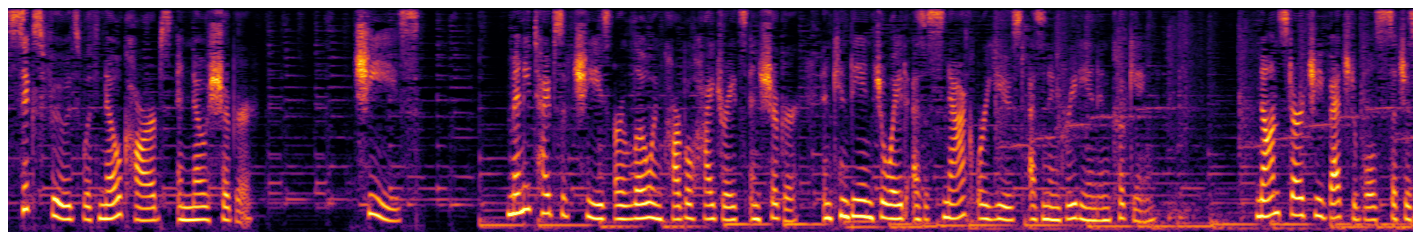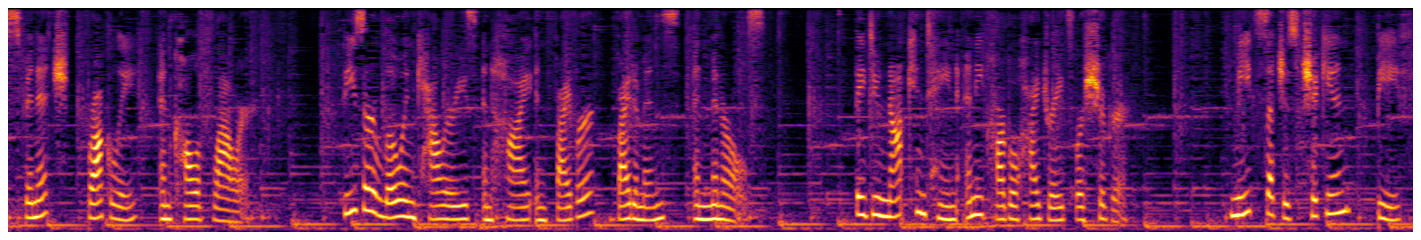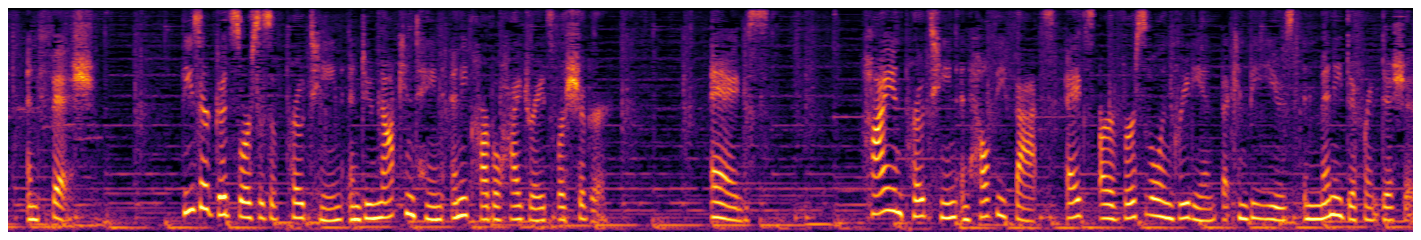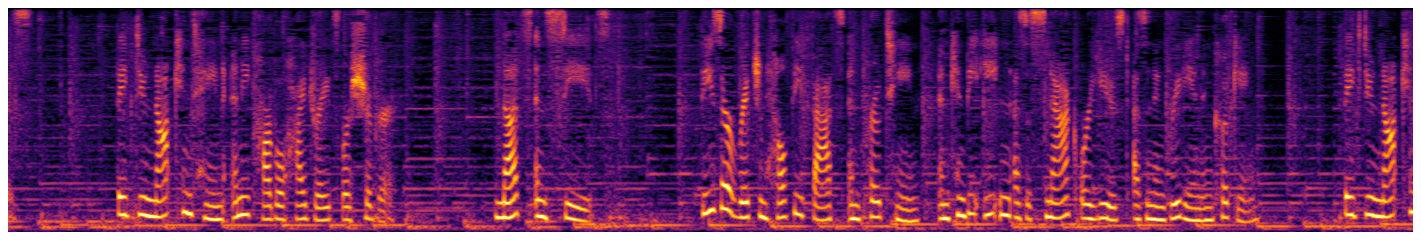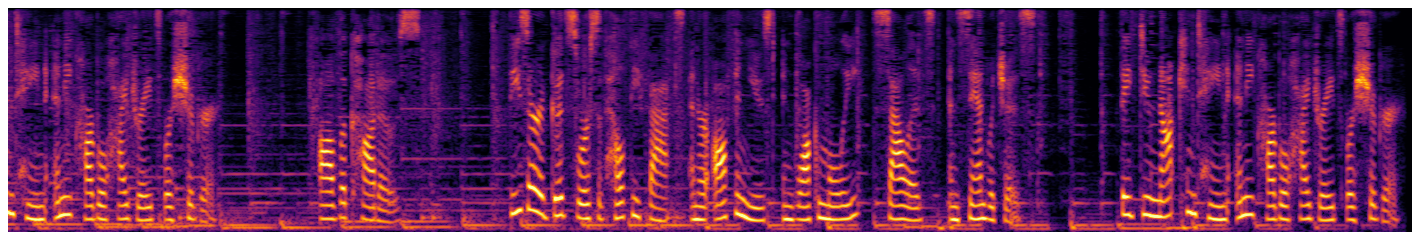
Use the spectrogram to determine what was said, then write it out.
6 foods with no carbs and no sugar. Cheese. Many types of cheese are low in carbohydrates and sugar and can be enjoyed as a snack or used as an ingredient in cooking. Non-starchy vegetables such as spinach, broccoli, and cauliflower. These are low in calories and high in fiber, vitamins, and minerals. They do not contain any carbohydrates or sugar. Meats such as chicken, beef, and fish. These are good sources of protein and do not contain any carbohydrates or sugar. Eggs. High in protein and healthy fats, eggs are a versatile ingredient that can be used in many different dishes. They do not contain any carbohydrates or sugar. Nuts and seeds. These are rich in healthy fats and protein and can be eaten as a snack or used as an ingredient in cooking. They do not contain any carbohydrates or sugar. Avocados. These are a good source of healthy fats and are often used in guacamole, salads, and sandwiches. They do not contain any carbohydrates or sugar.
